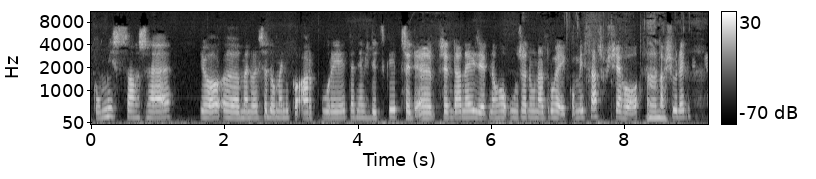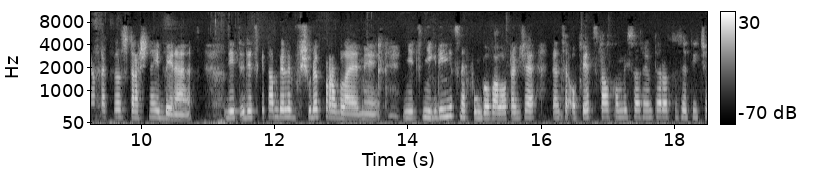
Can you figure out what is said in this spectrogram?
komisaře, jo, jmenuje se Domenico Arcuri, ten je vždycky před, předaný z jednoho úřadu na druhý komisař všeho ano. a všude, měl, tak byl strašný binec vždycky tam byly všude problémy, nic, nikdy nic nefungovalo, takže ten se opět stal komisařem, teda co se týče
